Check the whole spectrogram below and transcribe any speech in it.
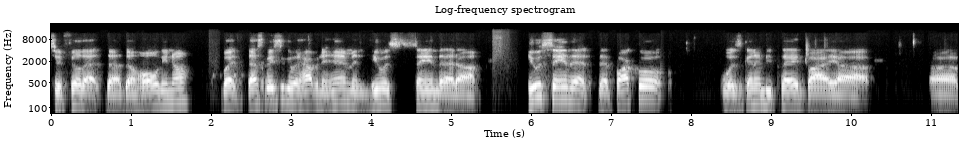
to fill that the the hole, you know. but that's basically what happened to him. And he was saying that uh, he was saying that that Paco was gonna be played by uh, uh,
